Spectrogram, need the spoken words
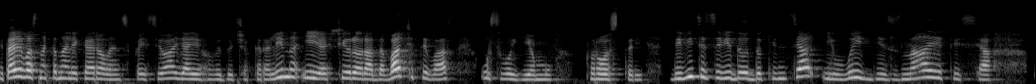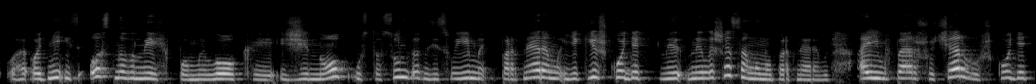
Вітаю вас на каналі Caroline Space UA, я його ведуча Кароліна, і я щиро рада бачити вас у своєму просторі. Дивіться це відео до кінця, і ви дізнаєтеся е, одні із основних помилок е, жінок у стосунках зі своїми партнерами, які шкодять не, лише самому партнерові, а й в першу чергу шкодять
